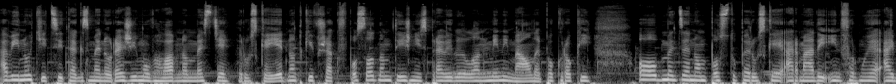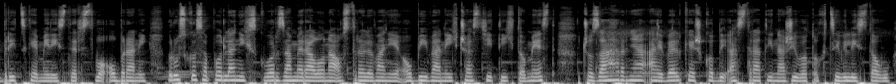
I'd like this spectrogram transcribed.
a vynútiť si tak zmenu režimu v hlavnom meste. Ruské jednotky však v poslednom týždni spravili len minimálne pokroky. O obmedzenom postupe ruskej armády informuje aj britské ministerstvo obrany. Rusko sa podľa nich skôr zameralo na ostreľovanie obývaných častí týchto miest, čo zahrňa aj veľké škody a straty na životoch civilistov.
